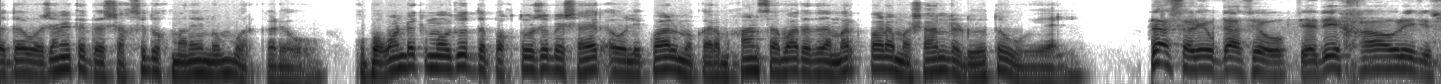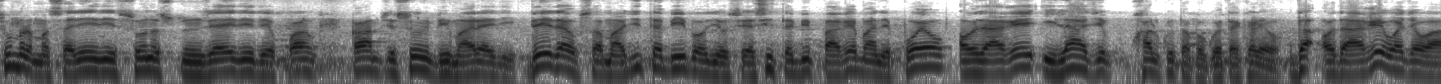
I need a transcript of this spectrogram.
د ده وژنې ته د شخصي دښمنۍ نوم ورکړی و. خو په غونډه کې موجود د پښتو ژبې شاعر او لیکوال مکرم خان سبا د ده د مرګ په اړه مشال رډیو ته وویل. دا سړی داسې و چې دې خاورې چې څومره مسلې دي، څونه ستونزی دي، دې قام چې څونه بیماری دي، دی د یو سماجی طبیب او د یو سیاسی طبیب په هغې باندې پوه و او د هغې علاج یې خلکو ته په ګوته کړی و او د هغې وجه وه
